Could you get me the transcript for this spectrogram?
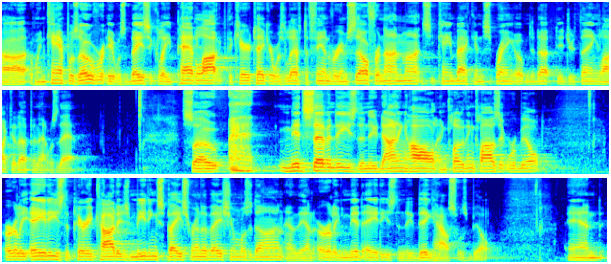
Uh, when camp was over, it was basically padlocked. The caretaker was left to fend for himself for nine months. You came back in the spring, opened it up, did your thing, locked it up, and that was that. So, mid 70s, the new dining hall and clothing closet were built. Early 80s, the Perry Cottage meeting space renovation was done, and then early mid 80s, the new big house was built. And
